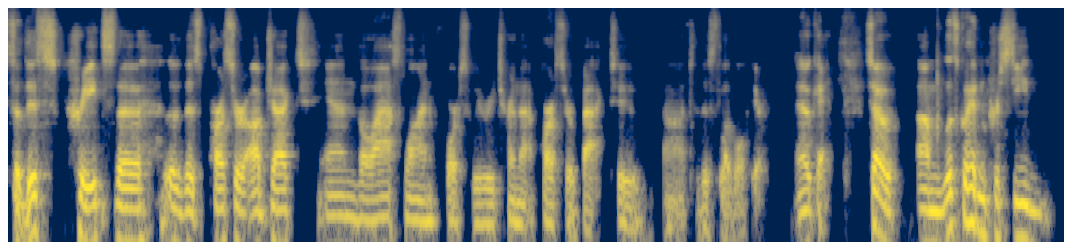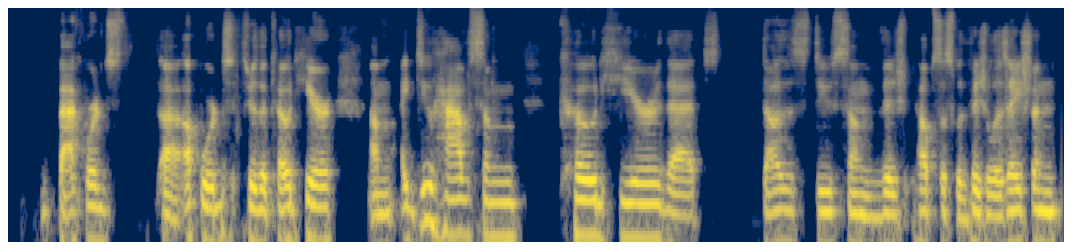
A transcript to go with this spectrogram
So this creates the this parser object, and the last line, of course, we return that parser back to uh, to this level here. Okay, so um, let's go ahead and proceed backwards, uh, upwards through the code here. Um, I do have some code here that does do some helps us with visualization.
